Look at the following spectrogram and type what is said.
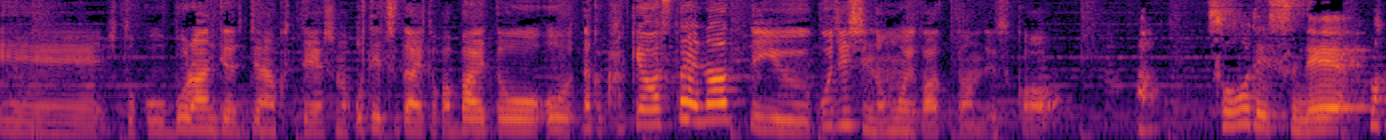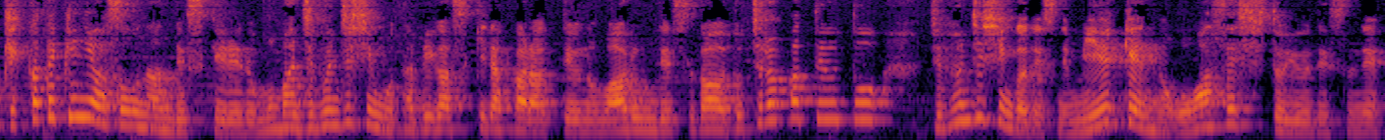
えーちょっとこうボランティアじゃなくてそのお手伝いとかバイトをなんか掛け合わせたいなっていうご自身の思いがあったんですか？そうですね、まあ、結果的にはそうなんですけれども、まあ、自分自身も旅が好きだからっていうのもあるんですがどちらかというと自分自身がですね三重県の尾鷲市というですね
